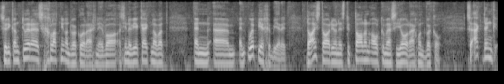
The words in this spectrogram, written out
So die kantore is glad nie ontwikkel reg nie. Waar as jy nou weer kyk na wat in ehm um, in OP gebeur het, daai stadion is totaal en al kommersieel reg ontwikkel. So ek dink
